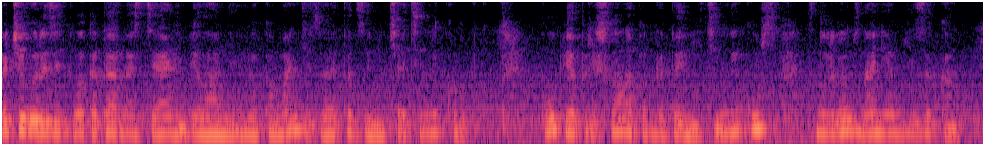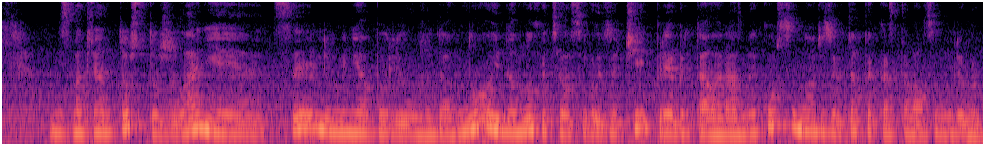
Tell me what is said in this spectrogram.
Хочу выразить благодарность Ане Билан и ее команде за этот замечательный клуб. В клуб я пришла на подготовительный курс с нулевым знанием языка. Несмотря на то, что желание, цель у меня были уже давно, и давно хотелось его изучить, приобретала разные курсы, но результат так и оставался нулевым.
